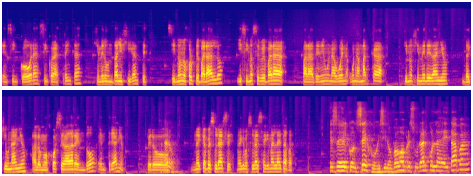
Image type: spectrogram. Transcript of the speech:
en 5 horas, 5 horas 30, genera un daño gigante. Si no, mejor prepararlo y si no se prepara para tener una buena una marca que no genere daño de aquí a un año, a lo mejor se va a dar en dos, en tres años. Pero no hay que apresurarse, no hay que apresurarse a quemar la etapa. Ese es el consejo. Y si nos vamos a apresurar con las etapas,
